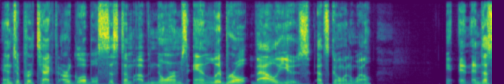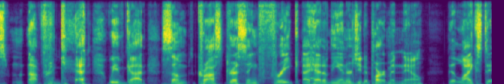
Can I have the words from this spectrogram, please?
and to protect our global system of norms and liberal values. That's going well and, and let's not forget we've got some cross-dressing freak ahead of the energy department now that likes to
